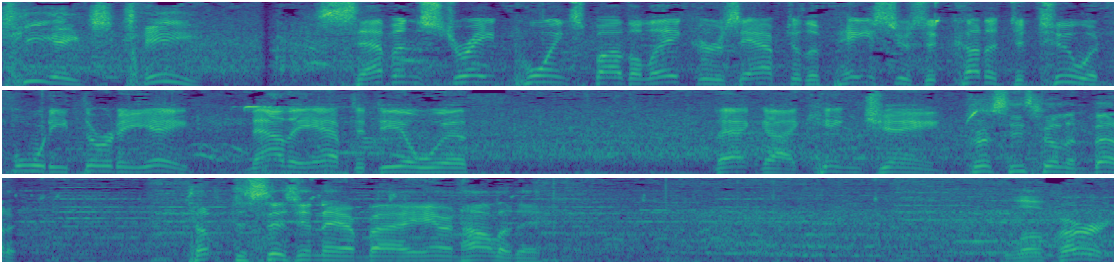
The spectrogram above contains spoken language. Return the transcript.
THT. Seven straight points by the Lakers after the Pacers had cut it to two at 40-38. Now they have to deal with that guy, King James. Chris, he's feeling better. Tough decision there by Aaron Holiday. Levert.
